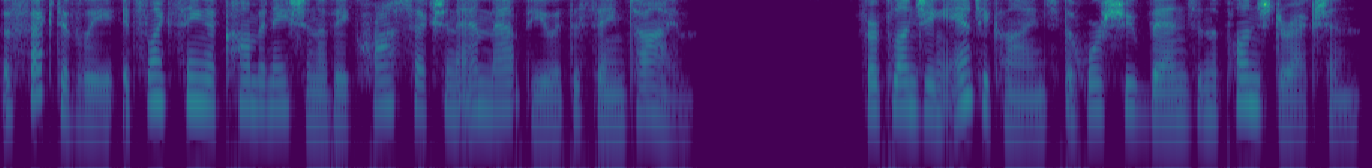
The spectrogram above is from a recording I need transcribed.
Effectively, it's like seeing a combination of a cross-section and map view at the same time. For plunging anticlines, the horseshoe bends in the plunge direction.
